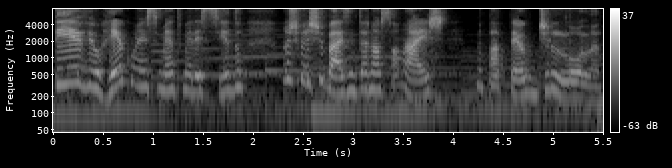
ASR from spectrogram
teve o reconhecimento merecido nos festivais internacionais no papel de Lola.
